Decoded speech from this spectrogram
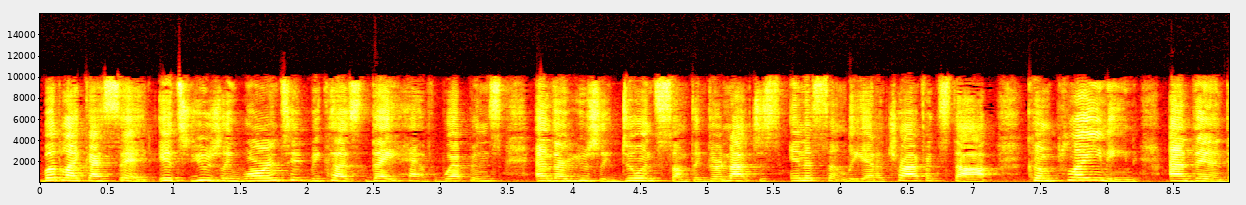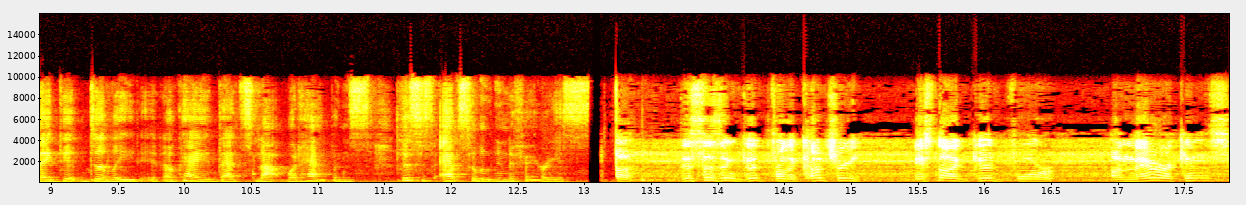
But like I said, it's usually warranted because they have weapons and they're usually doing something. They're not just innocently at a traffic stop complaining and then they get deleted. Okay, that's not what happens. This is absolutely nefarious. Uh, this isn't good for the country. It's not good for Americans.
